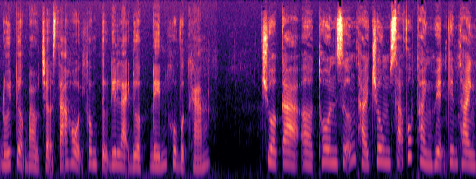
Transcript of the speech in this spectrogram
đối tượng bảo trợ xã hội không tự đi lại được đến khu vực khám. Chùa Cả ở thôn Dưỡng Thái Trung, xã Phúc Thành, huyện Kim Thành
